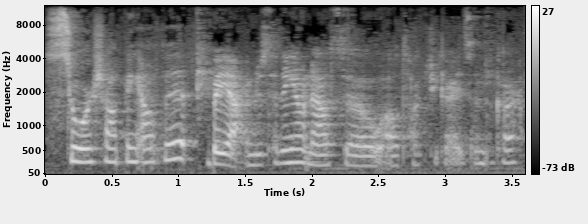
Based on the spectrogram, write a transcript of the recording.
store shopping outfit. But yeah, I'm just heading out now, so I'll talk to you guys in the car.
